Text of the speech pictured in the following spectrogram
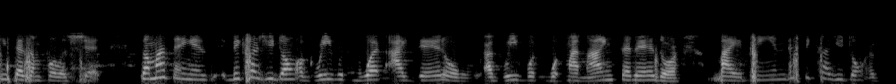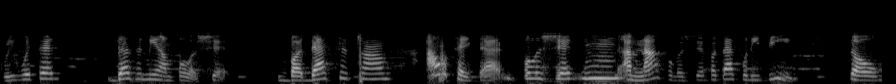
he says I'm full of shit. So my thing is because you don't agree with what I did or agree with what my mindset is or my opinion, just because you don't agree with it doesn't mean I'm full of shit. But that's his term. I'll take that. Full of shit. Mm, I'm not full of shit, but that's what he deems. So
